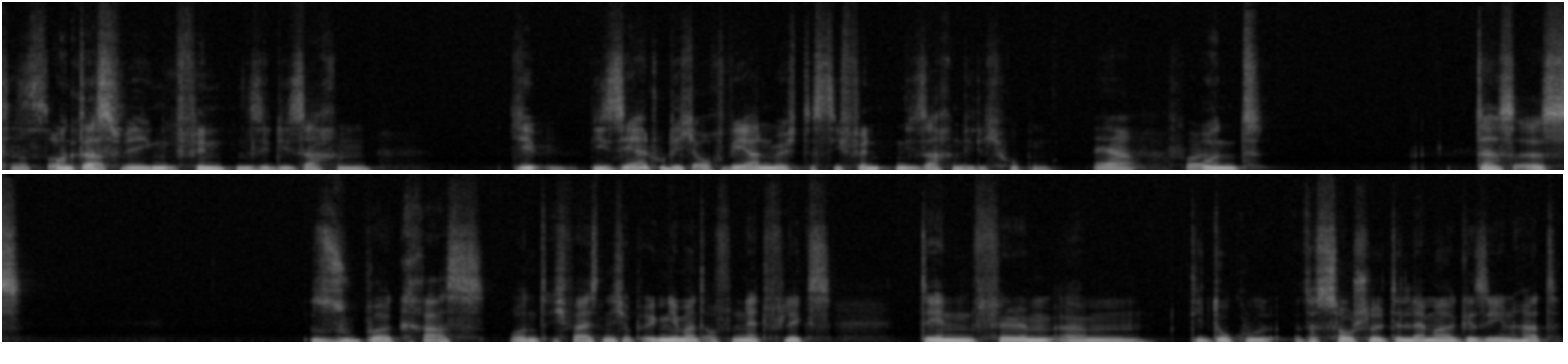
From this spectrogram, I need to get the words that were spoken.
So und krass. deswegen finden sie die Sachen, je, wie sehr du dich auch wehren möchtest, sie finden die Sachen, die dich hucken. Ja, voll. Und das ist super krass. Und ich weiß nicht, ob irgendjemand auf Netflix den Film, ähm, die Doku The Social Dilemma gesehen hat.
